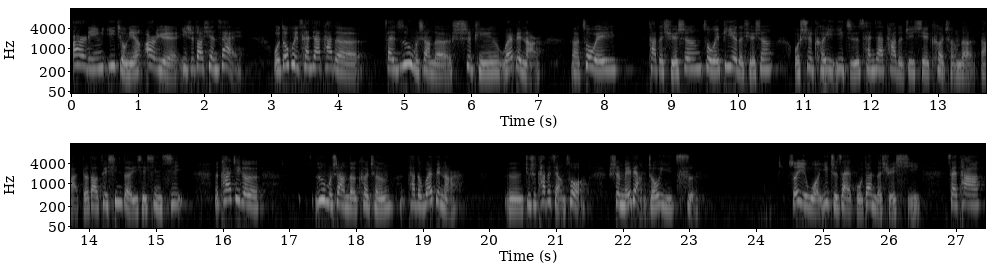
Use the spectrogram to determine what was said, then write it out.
二零一九年二月一直到现在，我都会参加他的在 Zoom 上的视频 Webinar，呃，作为他的学生，作为毕业的学生。我是可以一直参加他的这些课程的啊，得到最新的一些信息。那他这个 Zoom 上的课程，他的 Webinar，嗯，就是他的讲座是每两周一次。所以我一直在不断的学习，在他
